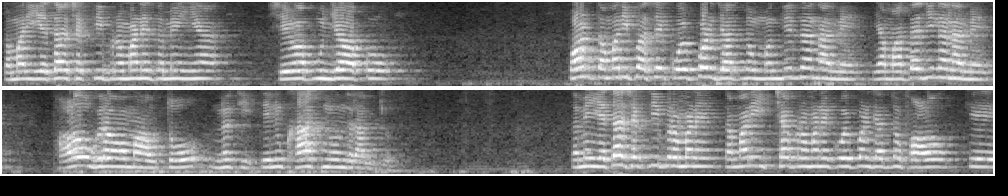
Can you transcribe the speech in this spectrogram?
તમારી યથાશક્તિ પ્રમાણે તમે અહીંયા સેવા પૂંજા આપો. પણ તમારી પાસે કોઈ પણ જાતનો મંદિરના નામે યા માતાજીના નામે ફાળો ઉઘરાવવામાં આવતો નથી. તેનું ખાસ નોંધ રાખજો. તમે યથાશક્તિ પ્રમાણે, તમારી ઈચ્છા પ્રમાણે કોઈ પણ જાતનો ફાળો કે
